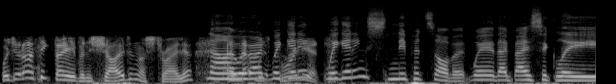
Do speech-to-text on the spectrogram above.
which I don't think they even showed in Australia. No, we're, we're getting we're getting snippets of it where they basically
